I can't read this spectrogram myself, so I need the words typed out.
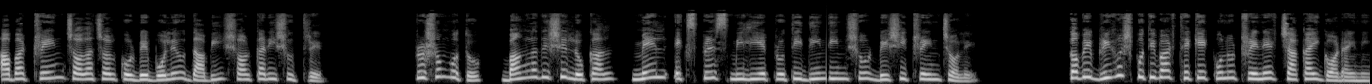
আবার ট্রেন চলাচল করবে বলেও দাবি সরকারি সূত্রের। প্রসঙ্গত, বাংলাদেশের লোকাল মেল এক্সপ্রেস মিলিয়ে প্রতিদিন তিনশোর বেশি ট্রেন চলে। তবে বৃহস্পতিবার থেকে কোনো ট্রেনের চাকাই গড়ায়নি।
